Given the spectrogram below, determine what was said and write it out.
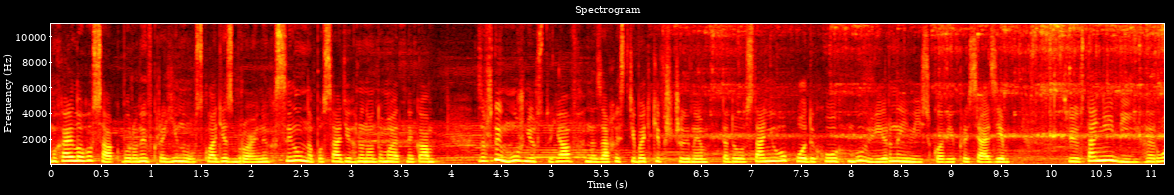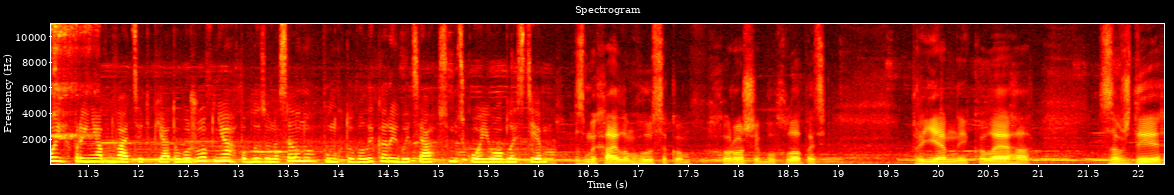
Михайло Гусак боронив країну у складі збройних сил на посаді гранатометника. Завжди мужньо стояв на захисті батьківщини та до останнього подиху був вірний військовій присязі. Свій останній бій герой прийняв 25 жовтня поблизу населеного пункту Велика Рибиця Сумської області. з Михайлом Гусаком. Хороший був хлопець, приємний колега, завжди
